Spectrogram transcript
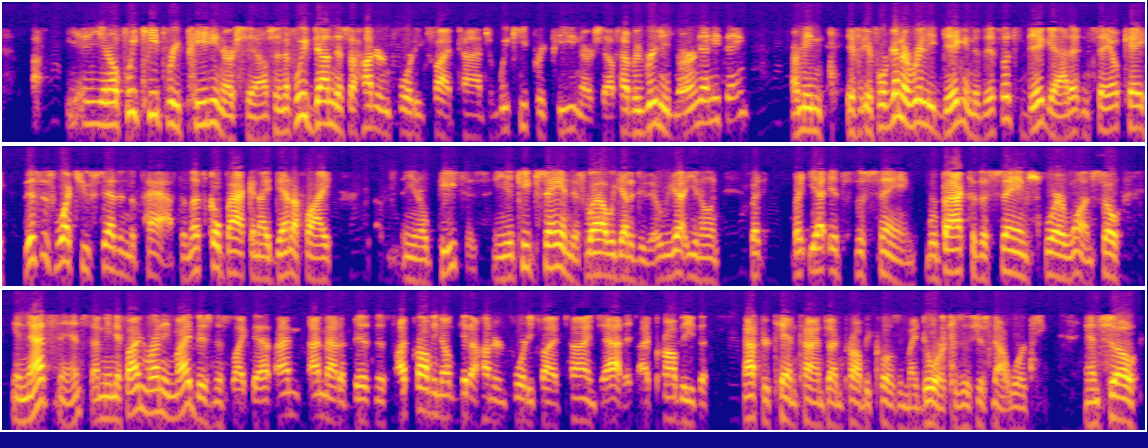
you know if we keep repeating ourselves and if we've done this 145 times and we keep repeating ourselves have we really learned anything I mean, if if we're going to really dig into this, let's dig at it and say, okay, this is what you've said in the past, and let's go back and identify, you know, pieces. And you keep saying this. Well, we got to do that. We got, you know, and, but but yet it's the same. We're back to the same square one. So in that sense, I mean, if I'm running my business like that, I'm I'm out of business. I probably don't get 145 times at it. I probably the after 10 times, I'm probably closing my door because it's just not working. And so,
